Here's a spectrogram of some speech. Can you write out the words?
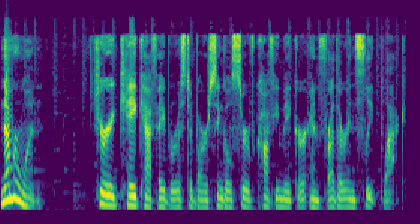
Number 1. Keurig K Cafe Barista Bar single serve coffee maker and frother in sleek black.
